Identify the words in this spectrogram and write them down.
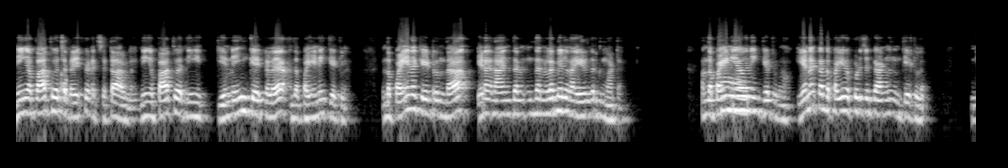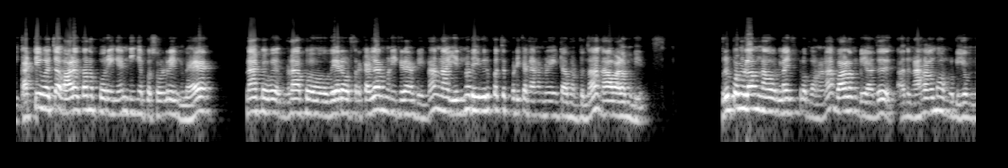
நீங்க பார்த்து வச்ச லைஃப் எனக்கு செட் ஆகல. நீங்க பார்த்து வ- நீங்க என்னையும் கேட்கல அந்த பையனையும் கேட்கல. அந்த பையனை கேட்டிருந்தா ஏன்னா நான் இந்த இந்த நிலைமையில நான் இருந்திருக்க மாட்டேன். அந்த பையனையாவது நீங்க கேட்டிருக்கணும். எனக்கு அந்த பையனை பிடிச்சிருக்கான்னு கேட்கல. கட்டி வச்சா வாழத்தானே போறீங்கன்னு நீங்க இப்ப சொல்றீங்களே நான் இப்ப நான் இப்போ வேற ஒருத்தர் கல்யாணம் பண்ணிக்கிறேன் அப்படின்னா நான் என்னுடைய விருப்பத்தின்படி கல்யாணம் பண்ணிக்கிட்டா மட்டும்தான் நான் வாழ முடியும். விருப்பம் இல்லாம நான் ஒரு லைஃப்குள்ள போனேன்னா வாழ முடியாது. அது நரகமா முடியும்.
